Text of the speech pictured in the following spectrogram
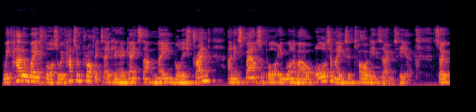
we've had a wave four, so we've had some profit taking against that main bullish trend, and it's found support in one of our automated target zones here. So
